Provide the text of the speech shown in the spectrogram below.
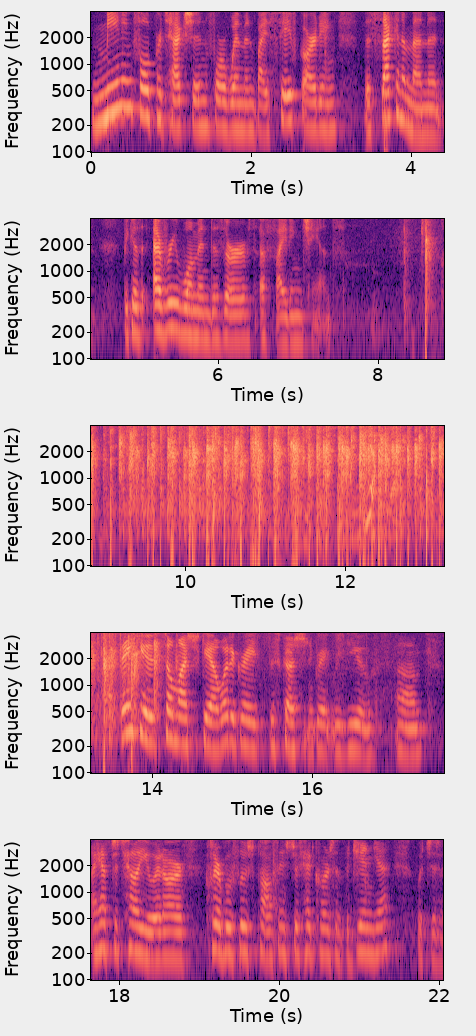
meaningful protection for women by safeguarding the Second Amendment because every woman deserves a fighting chance. Thank you so much, Gayle. What a great discussion, a great review. Um, I have to tell you, at our Clare Boothe Luce Policy Institute headquarters in Virginia, which is a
